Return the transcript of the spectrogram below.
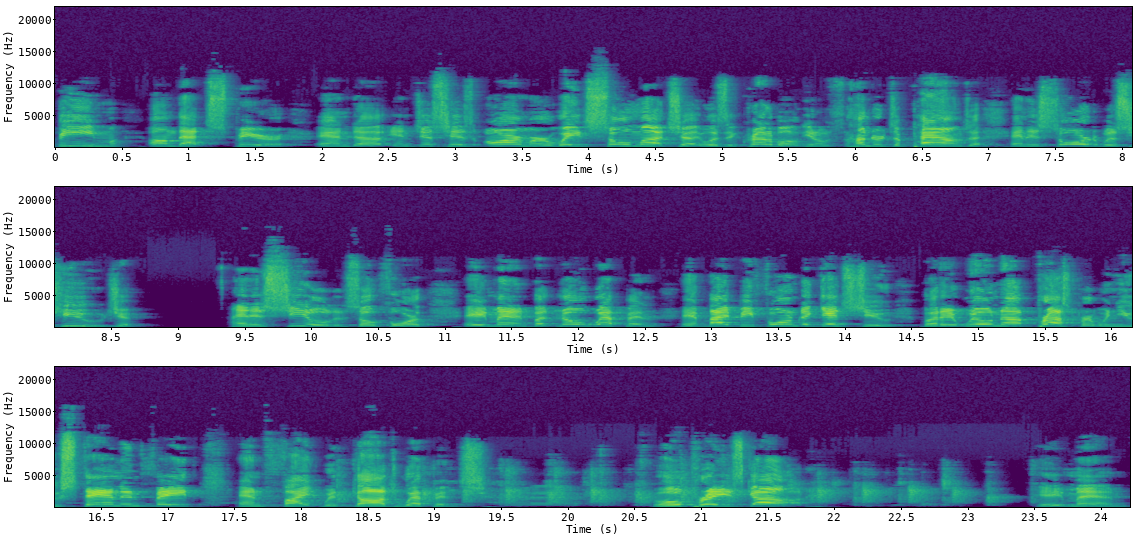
beam on that spear. And, uh, and just his armor weighed so much. Uh, it was incredible, you know, hundreds of pounds. Uh, and his sword was huge. And his shield and so forth. Amen. But no weapon. It might be formed against you, but it will not prosper when you stand in faith and fight with God's weapons. Oh, praise God. Amen.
